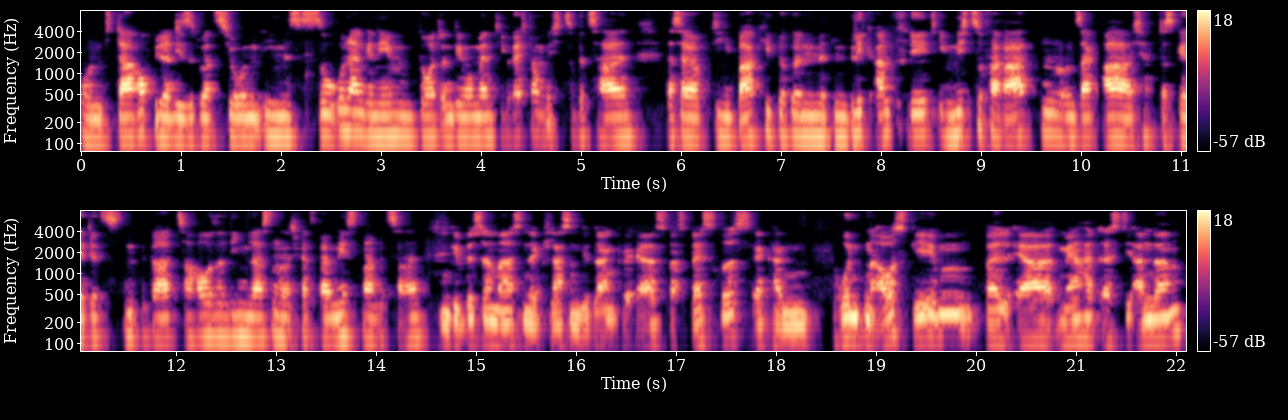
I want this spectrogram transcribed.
und da auch wieder die Situation, ihm ist es so unangenehm, dort in dem Moment die Rechnung nicht zu bezahlen, dass er die Barkeeperin mit einem Blick anfleht, ihm nicht zu verraten und sagt, ah, ich habe das Geld jetzt gerade zu Hause liegen lassen und ich werde es beim nächsten Mal bezahlen. In gewissermaßen der Klassengedanke. Er ist was Besseres, er kann Runden ausgeben, weil er mehr hat als die anderen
